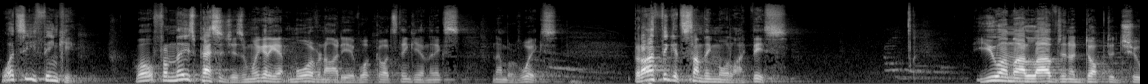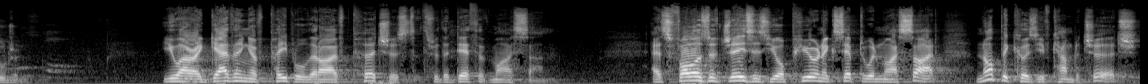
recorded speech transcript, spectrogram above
What's He thinking? Well, from these passages, and we're going to get more of an idea of what God's thinking in the next number of weeks, but I think it's something more like this You are my loved and adopted children. You are a gathering of people that I have purchased through the death of my son. As followers of Jesus, you're pure and acceptable in my sight, not because you've come to church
